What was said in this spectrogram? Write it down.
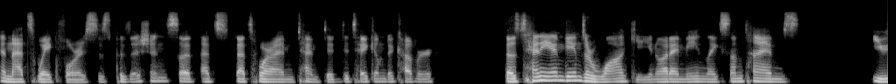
and that's Wake Forest's position. So that's that's where I'm tempted to take them to cover. Those 10 a.m. games are wonky. You know what I mean? Like sometimes you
